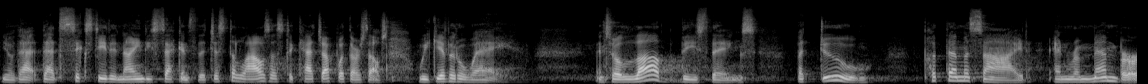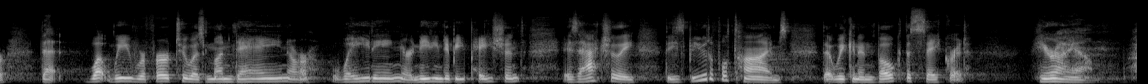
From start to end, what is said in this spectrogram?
You know, that, that 60 to 90 seconds that just allows us to catch up with ourselves, we give it away. And so, love these things, but do put them aside and remember that what we refer to as mundane or waiting or needing to be patient is actually these beautiful times that we can invoke the sacred. Here I am.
